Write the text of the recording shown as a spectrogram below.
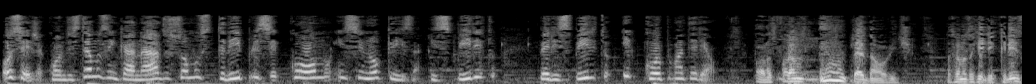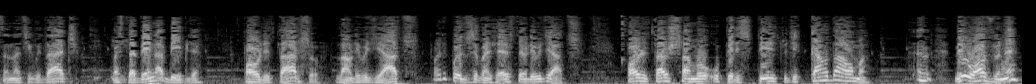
ou seja, quando estamos encarnados, somos tríplice, como ensinou Krishna: espírito, perispírito e corpo material. Nós falamos, perdão, ouvinte. Nós falamos aqui de Krishna na antiguidade, mas também na Bíblia. Paulo de Tarso, lá no livro de Atos, depois dos Evangelhos tem o livro de Atos. Paulo de Tarso chamou o perispírito de carro da alma. Meio óbvio, né?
